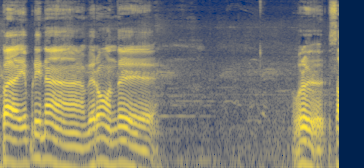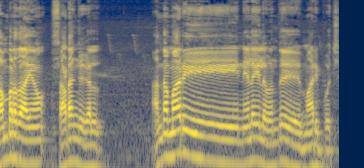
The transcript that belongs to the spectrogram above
இப்போ எப்படின்னா வெறும் வந்து ஒரு சம்பிரதாயம் சடங்குகள் அந்த மாதிரி நிலையில் வந்து மாறிப்போச்சு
